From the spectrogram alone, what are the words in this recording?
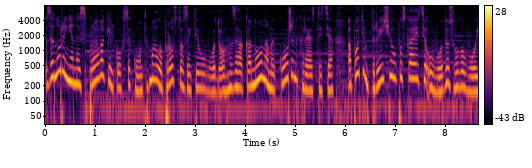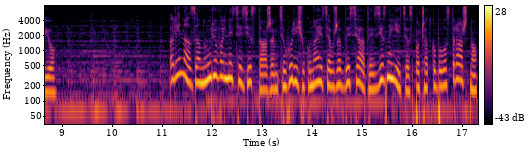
Занурення не справа кількох секунд. Мало просто зайти у воду. За канонами кожен хреститься, а потім тричі опускається у воду з головою. Аліна занурювальниця зі стажем. Цьогоріч окунається вже в десяте. Зізнається, спочатку було страшно.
